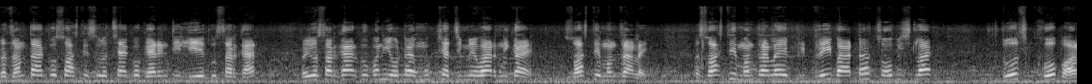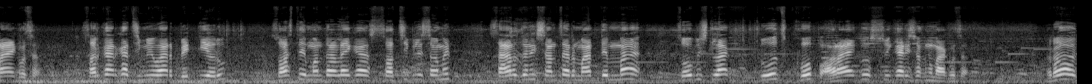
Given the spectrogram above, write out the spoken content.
र जनताको स्वास्थ्य सुरक्षाको ग्यारेन्टी लिएको सरकार र यो सरकारको पनि एउटा मुख्य जिम्मेवार निकाय स्वास्थ्य मन्त्रालय। र स्वास्थ्य मन्त्रालयभित्रैबाट चौबिस लाख डोज खोप हराएको छ। सरकारका जिम्मेवार व्यक्तिहरू स्वास्थ्य मन्त्रालयका सचिवले समेत सार्वजनिक सञ्चार माध्यममा चौबिस लाख डोज खोप हराएको स्वीकारिसक्नु भएको छ। र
